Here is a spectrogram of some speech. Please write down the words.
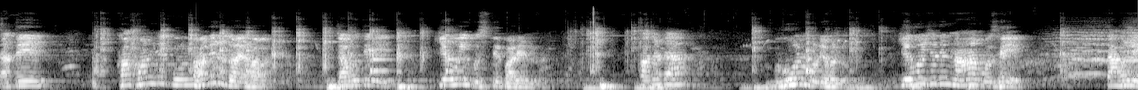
তাতে কখন যে কোন ভাবে উদয় হয়, জগতে কেউই বুঝতে পারেন না। কথাটা ভুল মনে হলো। কেউই যদি না বোঝে, তাহলে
